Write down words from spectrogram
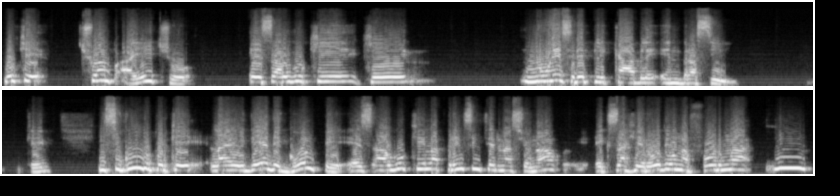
lo que Trump ha hecho es algo que, que no es replicable en Brasil. ¿okay? Y segundo, porque la idea de golpe es algo que la prensa internacional exageró de una forma in,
